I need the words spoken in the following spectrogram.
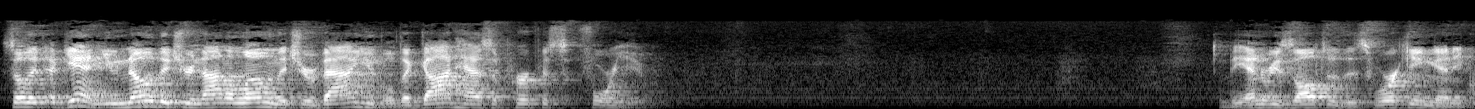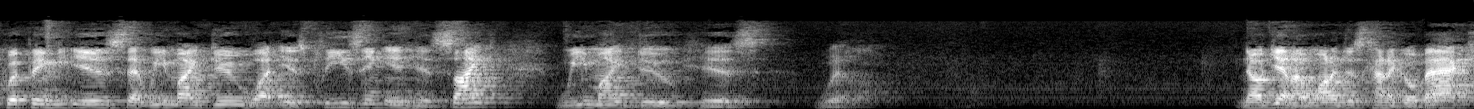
So that, again, you know that you're not alone, that you're valuable, that God has a purpose for you. The end result of this working and equipping is that we might do what is pleasing in His sight, we might do His will. Now, again, I want to just kind of go back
